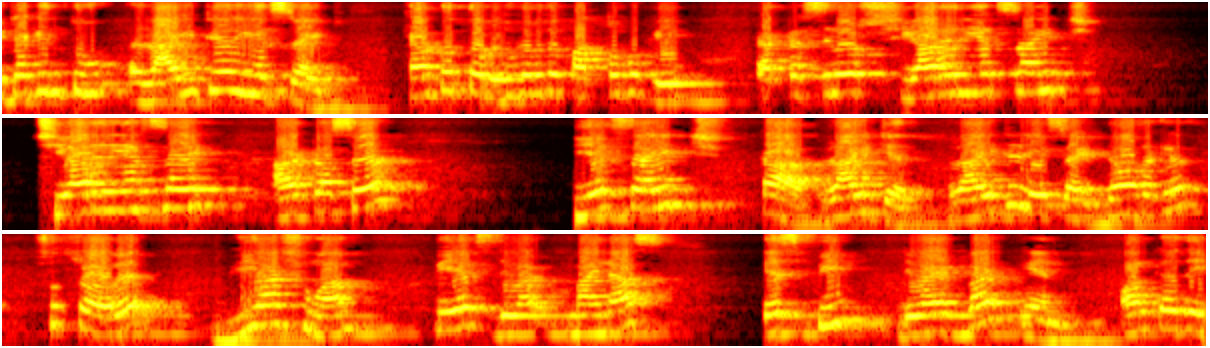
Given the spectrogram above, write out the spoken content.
এটা কিন্তু রাইটের এক্স রাইট খেয়াল করতে হবে, দুটোর ভিতরে পার্থক্য কি? একটা ছিল শেয়ারের এক্স রাইট শেয়ারের এক্স রাইট আর একটা আছে এক্স রাইট কার? রাইটের রাইটের এক্স রাইট দেওয়া থাকলে সূত্র হবে ভি আর সমান P X minus SP divide by N অঙ্কে যদি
